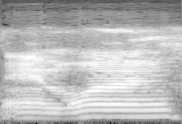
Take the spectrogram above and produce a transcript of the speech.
And one.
